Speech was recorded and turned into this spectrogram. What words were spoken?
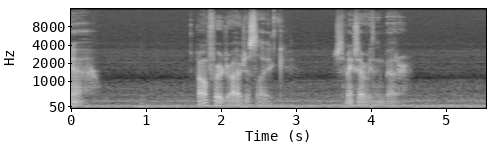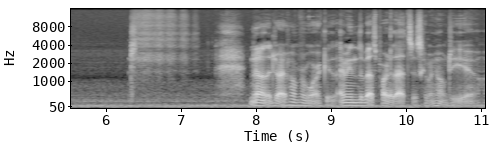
Yeah. Going for a drive just like, just makes everything better. no, the drive home from work is, I mean, the best part of that's just coming home to you.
